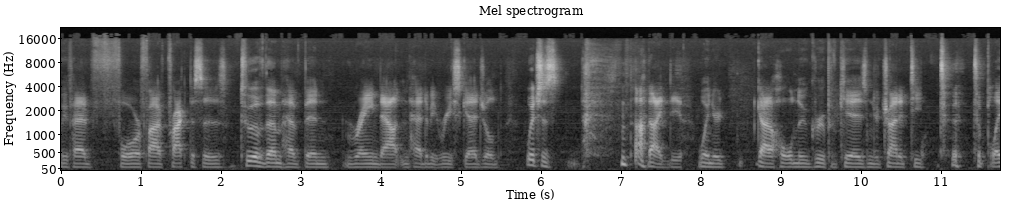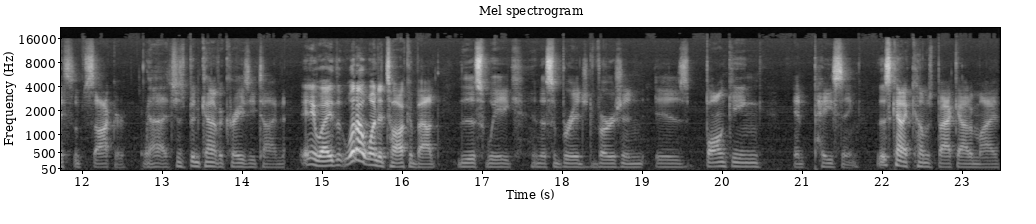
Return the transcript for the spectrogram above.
We've had four or five practices. Two of them have been rained out and had to be rescheduled, which is not ideal when you're got a whole new group of kids and you're trying to teach to, to play some soccer. Uh, it's just been kind of a crazy time. Anyway, what I wanted to talk about this week in this abridged version is bonking and pacing. This kind of comes back out of my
